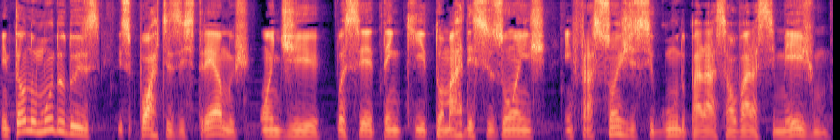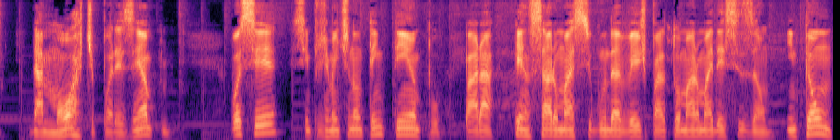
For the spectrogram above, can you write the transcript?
Então, no mundo dos esportes extremos, onde você tem que tomar decisões em frações de segundo para salvar a si mesmo da morte, por exemplo, você simplesmente não tem tempo para pensar uma segunda vez para tomar uma decisão. Então,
